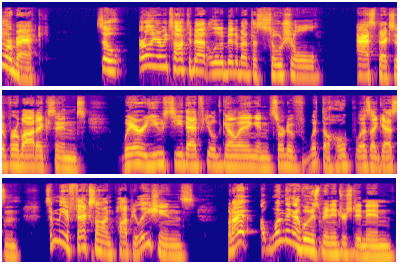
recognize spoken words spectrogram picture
And we're back. So earlier we talked about a little bit about the social aspects of robotics and where you see that field going and sort of what the hope was, I guess, and some of the effects on populations. But I one thing I've always been interested in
